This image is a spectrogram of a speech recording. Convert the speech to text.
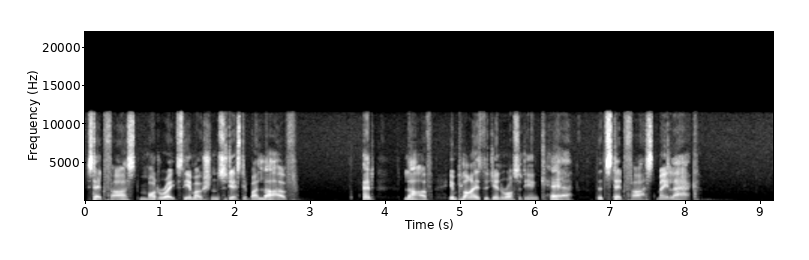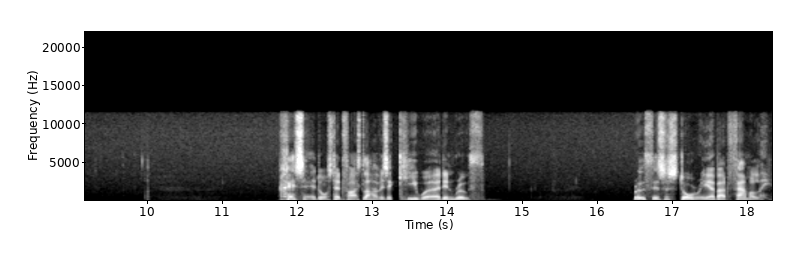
Steadfast moderates the emotions suggested by love. And love implies the generosity and care that steadfast may lack. Chesed, or steadfast love, is a key word in Ruth. Ruth is a story about family.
